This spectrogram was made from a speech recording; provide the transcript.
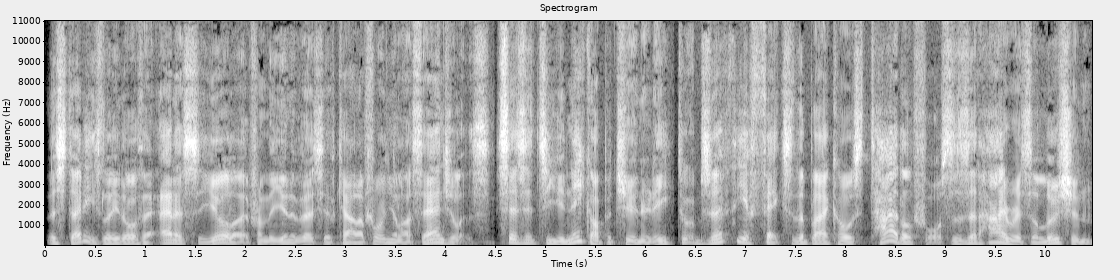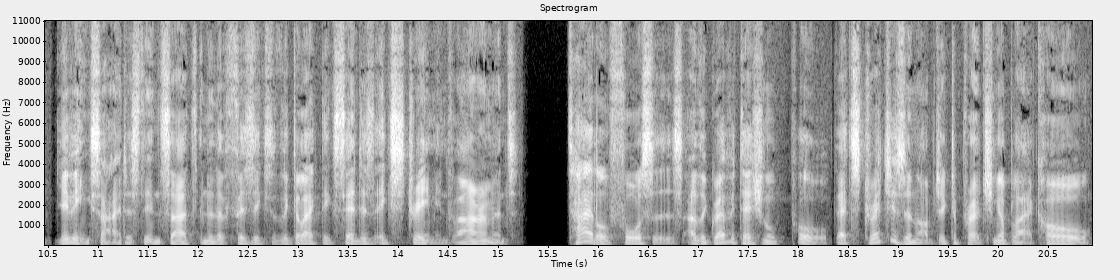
The study's lead author Anna Ciurlo from the University of California, Los Angeles, says it's a unique opportunity to observe the effects of the black hole's tidal forces at high resolution, giving scientists insights into the physics of the galactic center's extreme environment. Tidal forces are the gravitational pull that stretches an object approaching a black hole.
